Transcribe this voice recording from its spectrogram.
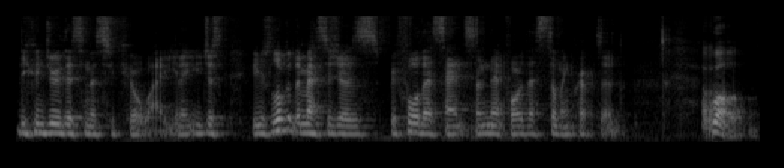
You can do this in a secure way. You know, you just you just look at the messages before they're sent, and therefore they're still encrypted. Well,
